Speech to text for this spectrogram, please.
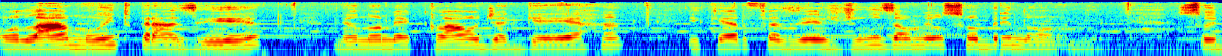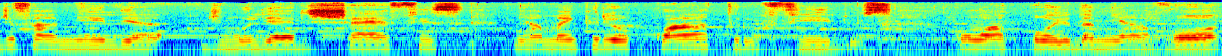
Olá, muito prazer. Meu nome é Cláudia Guerra e quero fazer jus ao meu sobrenome. Sou de família de mulheres chefes. Minha mãe criou quatro filhos com o apoio da minha avó,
